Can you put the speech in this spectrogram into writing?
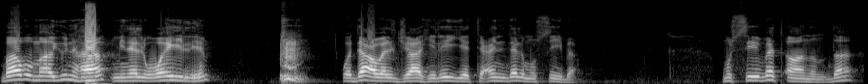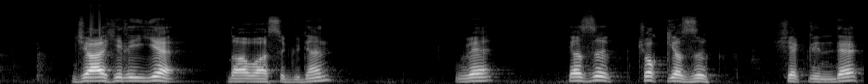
Babu ma yunha minel veyli ve da'vel cahiliyeti indel musibe. Musibet anında cahiliye davası güden ve yazık, çok yazık şeklinde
